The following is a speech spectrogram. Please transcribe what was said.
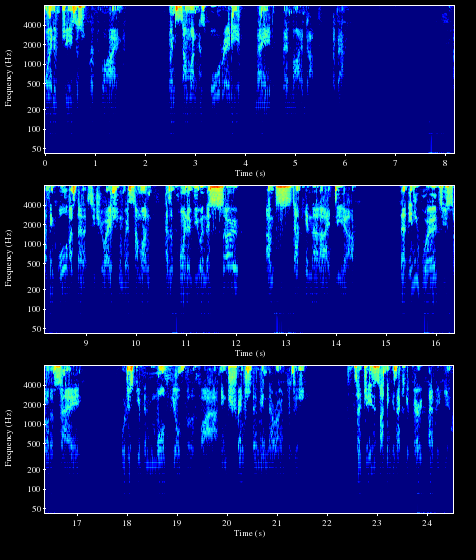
point of Jesus replying when someone has already made their mind up about it. I think all of us know that situation where someone has a point of view and they're so um, stuck in that idea that any words you sort of say will just give them more fuel for the fire, entrench them in their own position. And so Jesus, I think, is actually very clever here.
